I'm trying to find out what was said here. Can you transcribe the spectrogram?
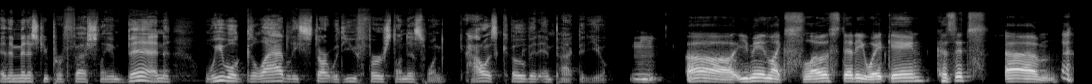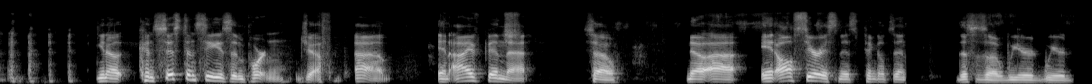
and the ministry professionally. And Ben, we will gladly start with you first on this one. How has COVID impacted you? Mm. Oh, you mean like slow, steady weight gain? Because it's, um, you know, consistency is important, Jeff. Um, and I've been that. So, no, uh, in all seriousness, Pinkleton, this is a weird, weird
